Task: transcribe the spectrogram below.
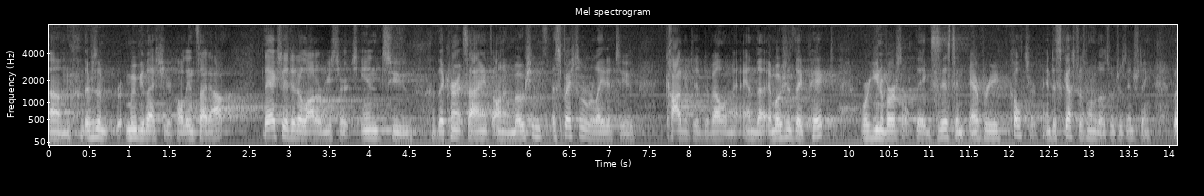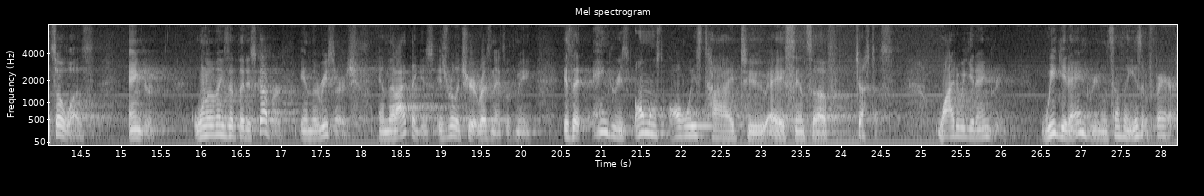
Um, there was a movie last year called Inside Out. They actually did a lot of research into the current science on emotions, especially related to cognitive development. And the emotions they picked were universal. They exist in every culture. And disgust was one of those, which was interesting. But so was anger. One of the things that they discovered in the research, and that I think is, is really true, it resonates with me, is that anger is almost always tied to a sense of justice. Why do we get angry? We get angry when something isn't fair,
